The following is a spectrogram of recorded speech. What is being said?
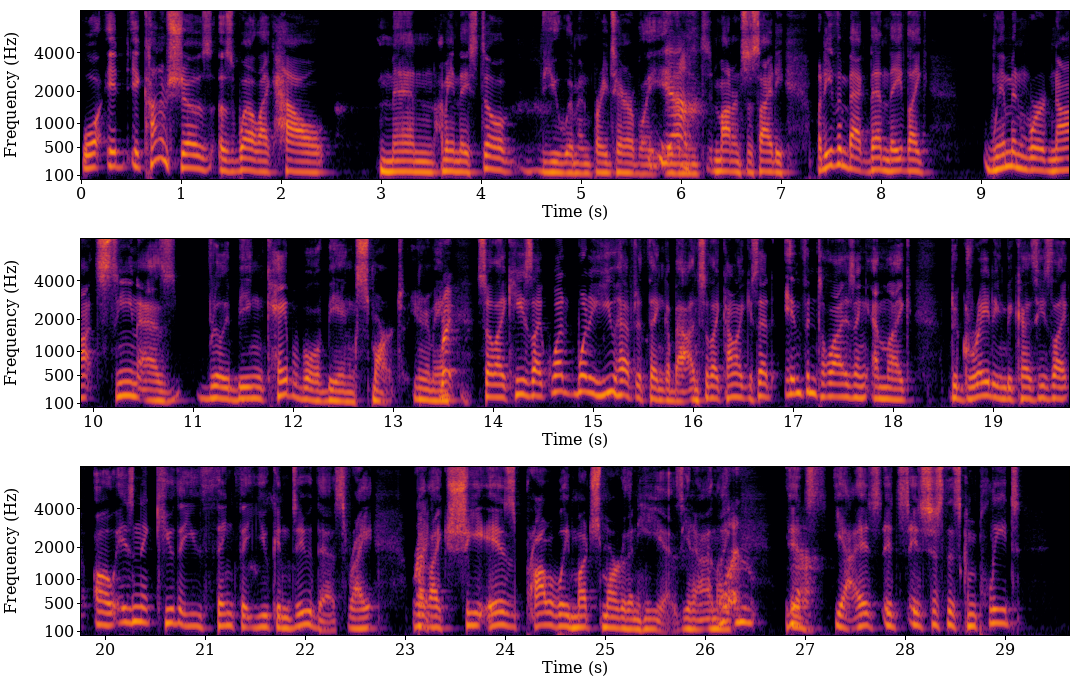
Well, it it kind of shows as well, like how men. I mean, they still view women pretty terribly yeah. in modern society, but even back then, they like women were not seen as really being capable of being smart. You know what I mean? Right. So like he's like, what what do you have to think about? And so like kind of like you said, infantilizing and like degrading because he's like, oh, isn't it cute that you think that you can do this, right? right. But like she is probably much smarter than he is, you know, and like well, and, yeah. it's yeah, it's it's it's just this complete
